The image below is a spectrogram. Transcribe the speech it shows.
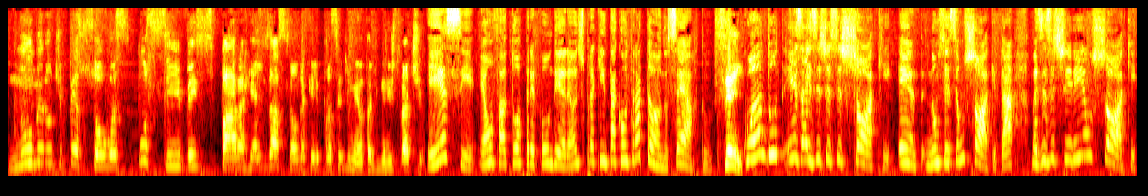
número de pessoas possíveis para a realização daquele procedimento administrativo. Esse é um fator preponderante para quem está contratando, certo? Sim. Quando existe esse choque entre, não sei se é um choque, tá? Mas existiria um choque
